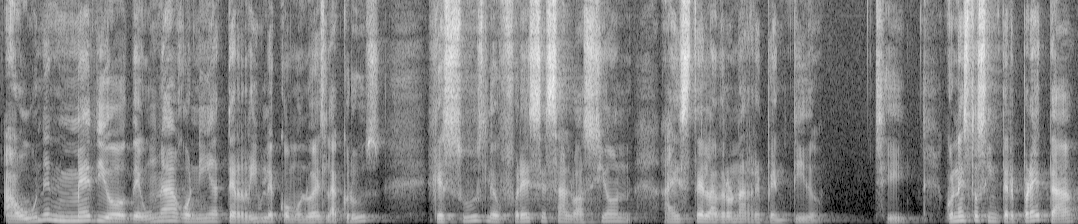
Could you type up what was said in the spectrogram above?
aún en medio de una agonía terrible como lo es la cruz. Jesús le ofrece salvación a este ladrón arrepentido. ¿sí? Con esto se interpreta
